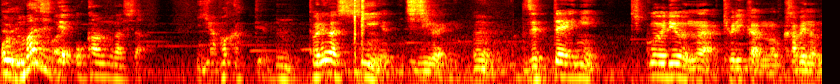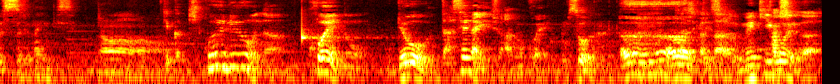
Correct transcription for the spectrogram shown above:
俺マジでおかんがした。やばかったよね、うん。それは深夜1時ぐらいね。うん。絶対に聞こえるような距離感の壁の薄さじゃないんですよ。あてか聞こえるような声の量を出せないでしょあの声。そうだね。あ確かにさうめき声が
